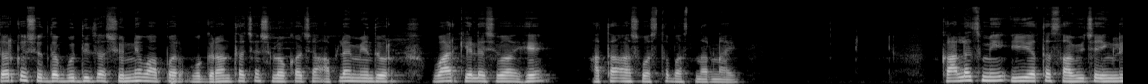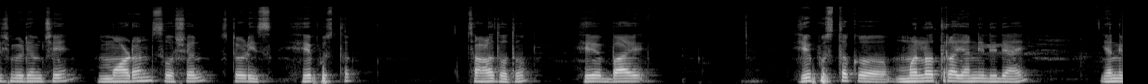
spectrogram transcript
तर्कशुद्ध बुद्धीचा शून्य वापर व ग्रंथाच्या श्लोकाच्या आपल्या मेंदूवर वार केल्याशिवाय हे आता अस्वस्थ बसणार नाही. कालच मी इयत्ता सहावीचे इंग्लिश मिडियमचे मॉडर्न सोशल स्टडीज हे पुस्तक चाळत होतो. हे बाय हे पुस्तक मल्होत्रा यांनी लिहिले आहे. यांनी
